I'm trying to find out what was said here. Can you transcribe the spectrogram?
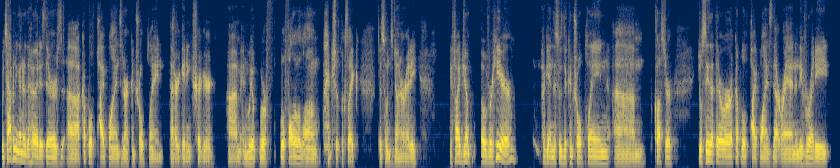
what's happening under the hood is there's a couple of pipelines in our control plane that are getting triggered. Um, and we, we're, we'll follow along. Actually, it looks like this one's done already. If I jump over here, again, this was the control plane um, cluster you'll see that there were a couple of pipelines that ran and they've already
